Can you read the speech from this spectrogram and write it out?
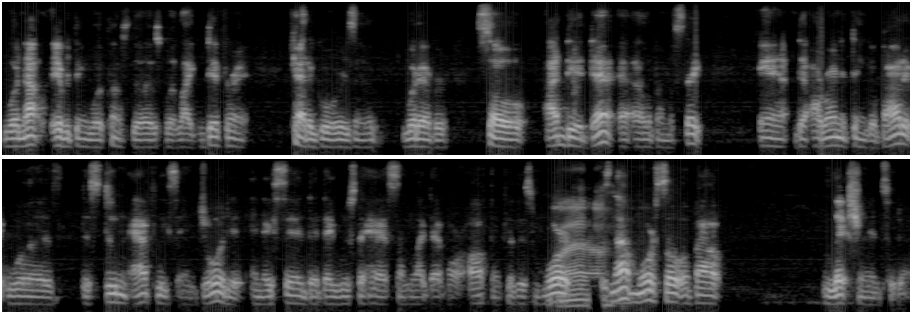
Well, not everything what Clemson does, but like different categories and whatever. So I did that at Alabama State. And the ironic thing about it was the student athletes enjoyed it and they said that they wish they had something like that more often because it's more wow. it's not more so about lecturing to them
